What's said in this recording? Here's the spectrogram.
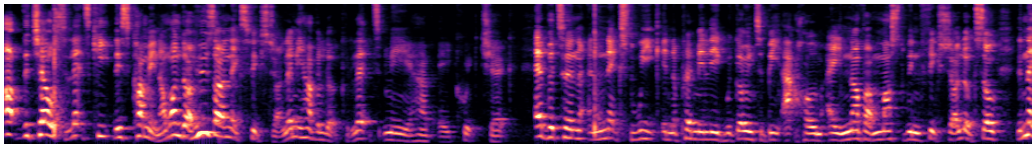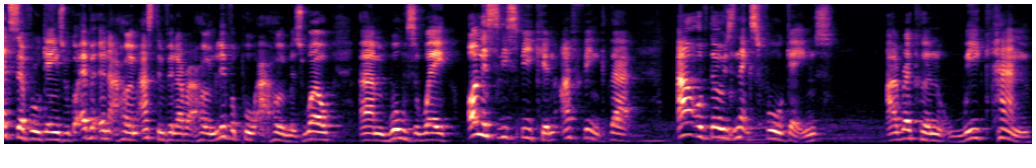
up the Chelsea. Let's keep this coming. I wonder who's our next fixture. Let me have a look. Let me have a quick check. Everton next week in the Premier League, we're going to be at home. Another must-win fixture. Look, so the next several games, we've got Everton at home, Aston Villa at home, Liverpool at home as well, um, Wolves away. Honestly speaking, I think that out of those next four games, I reckon we can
